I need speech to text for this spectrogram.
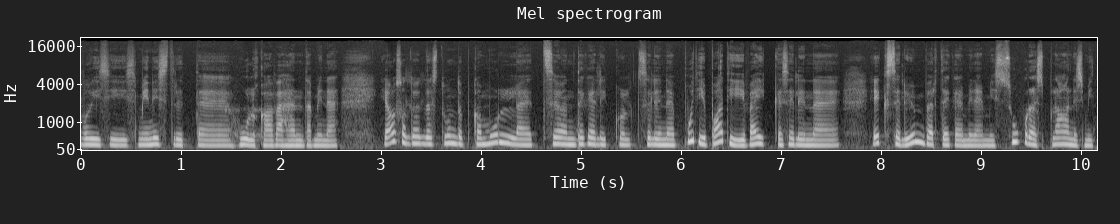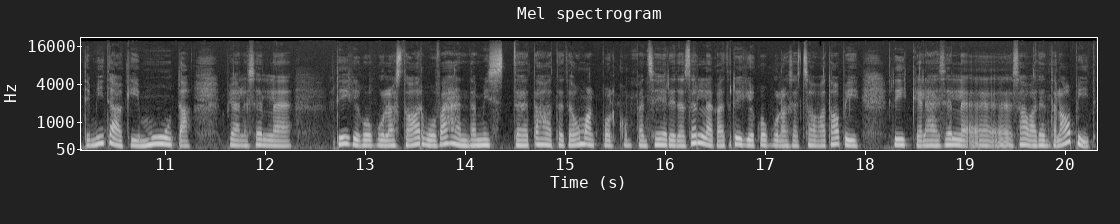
või siis ministrite hulga vähendamine. ja ausalt öeldes tundub ka mulle, et see on tegelikult selline pudi-padi, väike selline Exceli ümbertegemine, mis suures plaanis mitte midagi ei muuda peale selle riigikogulaste arvu vähendamist tahate te omalt poolt kompenseerida sellega, et riigikogulased saavad abi. riik ei lähe selle, saavad endale abid,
